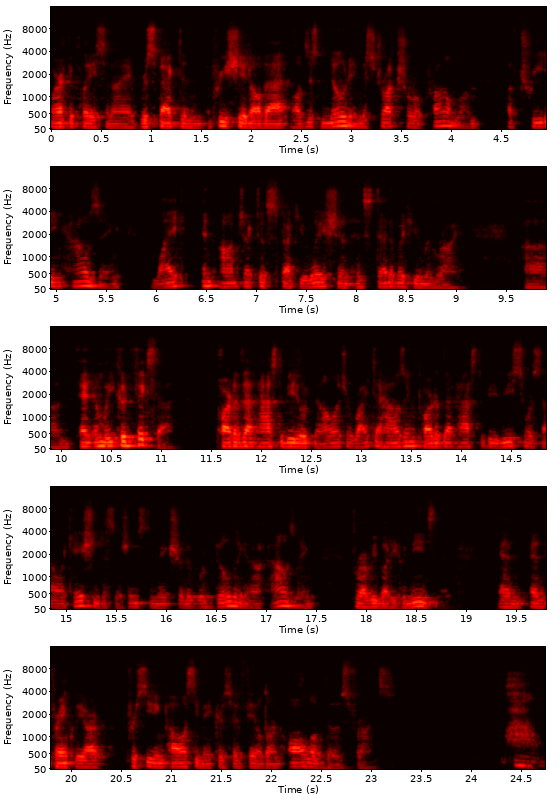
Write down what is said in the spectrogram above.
marketplace, and I respect and appreciate all that. While just noting the structural problem of treating housing like an object of speculation instead of a human right, um, and and we could fix that. Part of that has to be to acknowledge a right to housing. Part of that has to be resource allocation decisions to make sure that we're building enough housing for everybody who needs it. And, and frankly, our preceding policymakers have failed on all of those fronts. Wow.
